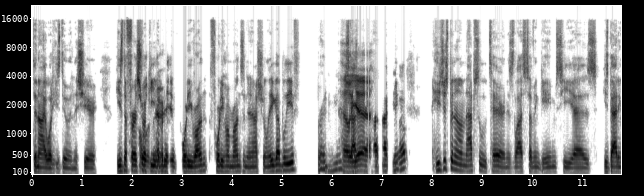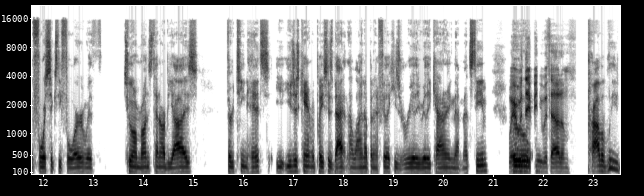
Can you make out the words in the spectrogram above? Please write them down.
deny what he's doing this year. He's the first Polar rookie ever to hit 40 run 40 home runs in the National League, I believe. Brad, Mhm. Hell yeah! Yep. He's just been on an absolute tear in his last seven games. He has he's batting 464 with two home runs, 10 RBIs, 13 hits. You, you just can't replace his bat in that lineup, and I feel like he's really, really carrying that Mets team. Where would they be without him? Probably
